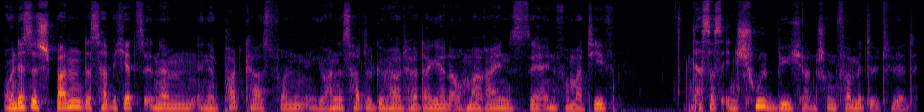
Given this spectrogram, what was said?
Und das ist spannend, das habe ich jetzt in einem, in einem Podcast von Johannes Hattel gehört, hört da gerne auch mal rein, ist sehr informativ, dass das in Schulbüchern schon vermittelt wird.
